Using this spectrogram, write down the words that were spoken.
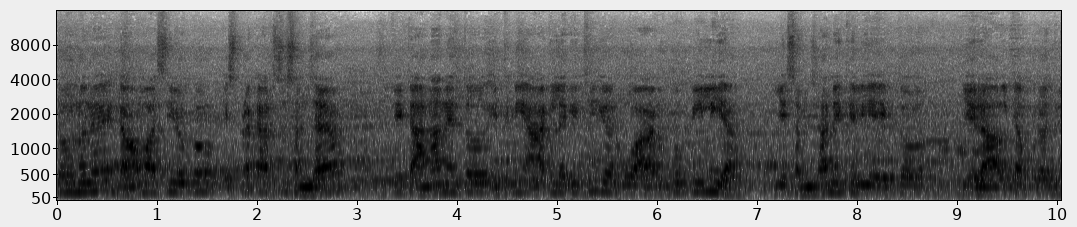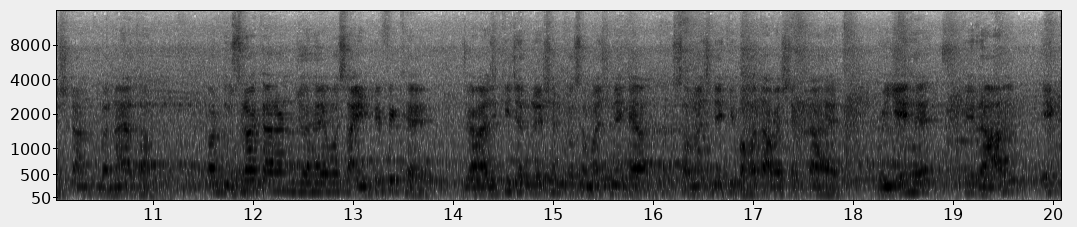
तो उन्होंने गाँव वासियों को इस प्रकार से समझाया कि कान्हा ने तो इतनी आग लगी थी और वो आग को पी लिया। ये समझाने के लिए एक तो ये राल का पूरा दृष्टांत बनाया था। और दूसरा कारण जो है वो साइंटिफिक है। जो आज की जनरेशन को समझने का, समझने की बहुत आवश्यकता है, वो ये है कि राल एक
